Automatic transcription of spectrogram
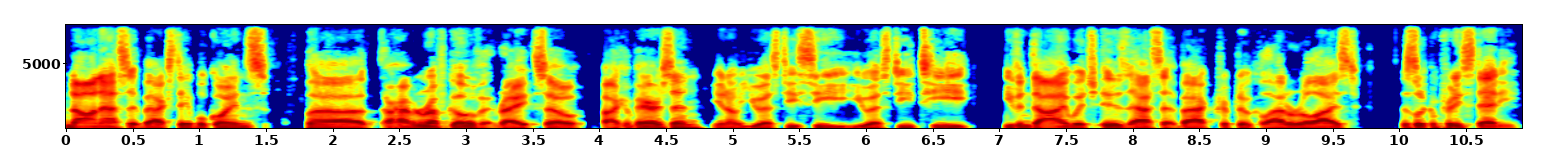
non-asset backed stablecoins uh, are having a rough go of it, right? So by comparison, you know, USDC, USDT, even DAI, which is asset backed, crypto collateralized, is looking pretty steady.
